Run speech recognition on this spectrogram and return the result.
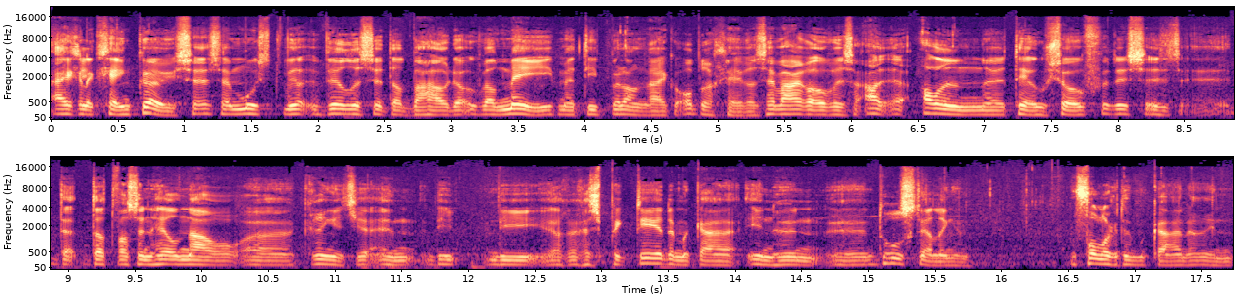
eigenlijk geen keus. Hè. Zij moest, wilde ze dat behouden ook wel mee met die belangrijke opdrachtgever. Zij waren overigens allen uh, theosofen. Dus dat, dat was een heel nauw kringetje. En die, die respecteerden elkaar in hun doelstellingen. Volgden elkaar daarin.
